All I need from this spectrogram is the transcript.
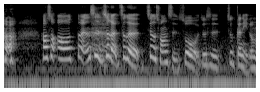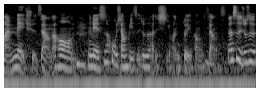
他说哦，对，但是这个这个这个双子座就是就跟你都蛮 match 的这样，然后你们也是互相彼此就是很喜欢对方这样子，但是就是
